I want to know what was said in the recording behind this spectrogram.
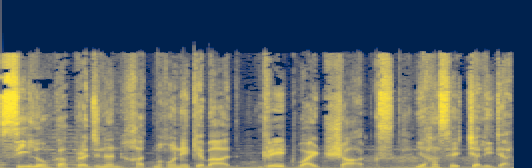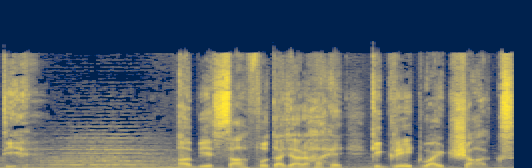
सीलों का प्रजनन खत्म होने के बाद ग्रेट व्हाइट शार्क्स यहाँ से चली जाती है। अब यह साफ़ होता जा रहा है कि ग्रेट व्हाइट शार्क्स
